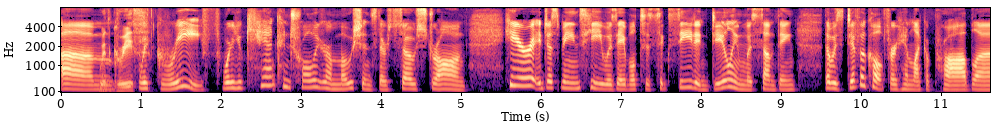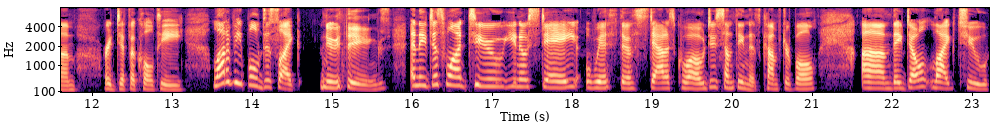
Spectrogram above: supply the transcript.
um, with grief. With grief, where you can't control your emotions, they're so strong. Here, it just means he was able to succeed in dealing with something that was difficult for him, like a problem or a difficulty. A lot of people dislike new things and they just want to, you know, stay with the status quo, do something that's comfortable. Um, they don't like to.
